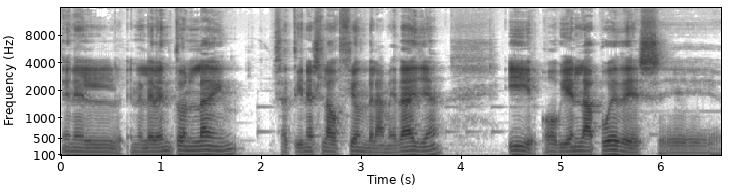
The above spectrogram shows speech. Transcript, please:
en el, en el evento online, o sea, tienes la opción de la medalla y o bien la puedes, eh,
